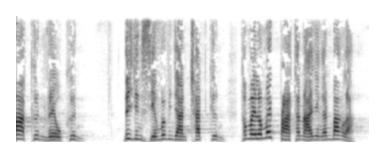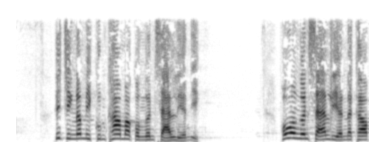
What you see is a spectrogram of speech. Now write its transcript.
มากขึ้นเร็วขึ้น ได้ยินเสียงพระวิญญาณชัดขึ้นทำไมเราไม่ปรารถนาอย่างนั้นบ้างล่ะ ที่จริงนั้นมีคุณค่ามากกว่าเงินแสนเหรียญอีก เพราะว่าเงินแสนเหรียญนะครับ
